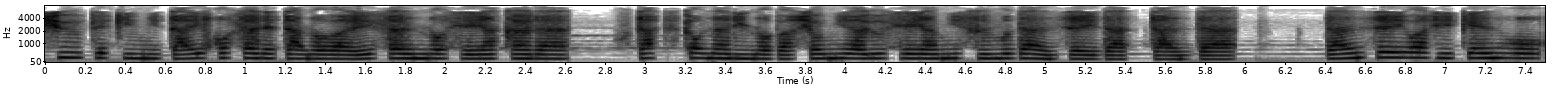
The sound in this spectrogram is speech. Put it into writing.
終的に逮捕されたのは A さんの部屋から、二つ隣の場所にある部屋に住む男性だったんだ。男性は事件後、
